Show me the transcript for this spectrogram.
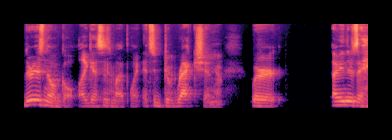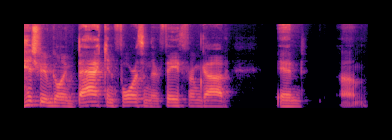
there is no goal, I guess, is my point. It's a direction Yeah. where, I mean, there's a history of going back and forth in their faith from God. And um,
